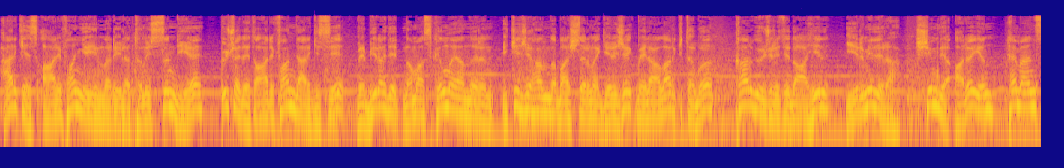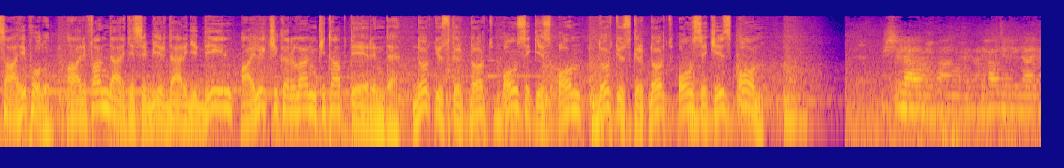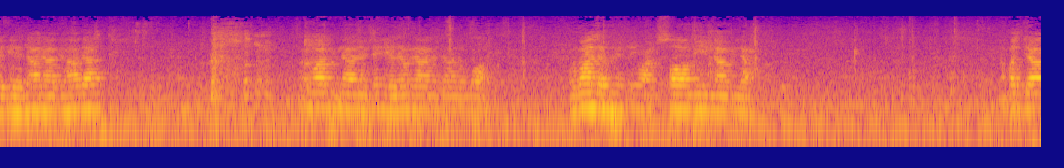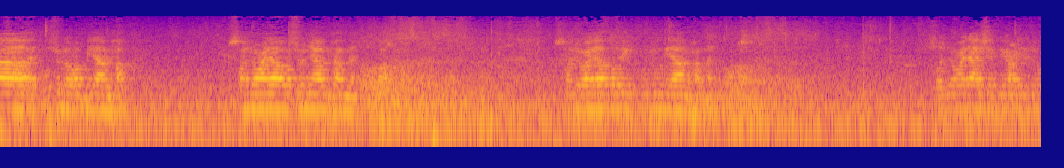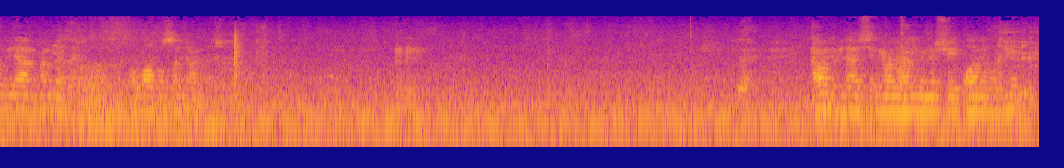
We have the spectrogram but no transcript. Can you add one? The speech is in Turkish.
herkes Arifan yayınlarıyla tanışsın diye 3 adet Arifan dergisi ve 1 adet namaz kılmayanların iki cihanda başlarına gelecek belalar kitabı kargo ücreti dahil 20 lira. Şimdi arayın hemen sahip olun. Arifan dergisi bir dergi değil aylık çıkarılan kitap değerinde. 444 18 10 444 18 10 Bismillahirrahmanirrahim. Elhamdülillahi ve dînillâna bihâdâ. وما كنا نهتدي لولا أن هدانا الله. وما توفيقي واعتصامي إلا بالله. لقد جاءت رسل ربنا بالحق. صلوا على رسولنا محمد. صلوا على طبيب قلوبنا محمد. صلوا على شفيع ذنوبنا محمد. اللهم صل على سيدنا أعوذ بالله السميع العليم من الشيطان الرجيم.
